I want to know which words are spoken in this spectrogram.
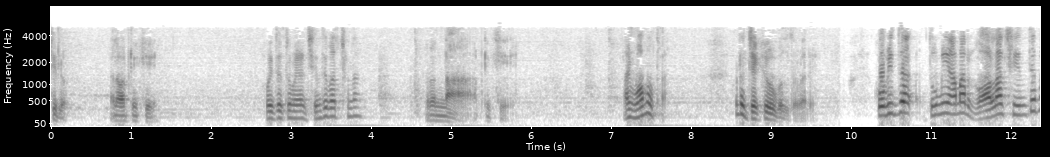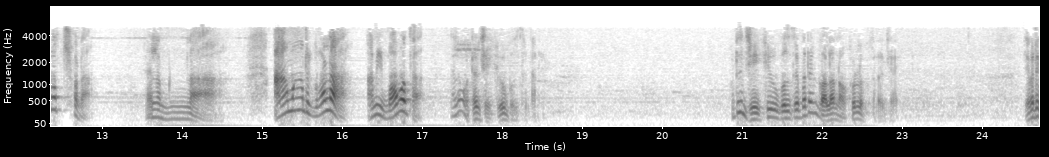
ছিল। বললাম, আপনি কে? কবিতা তুমি চিনতে পারছ না। না আপনি কে? আমি মমতা। ওটা যে কেউ বলতে পারে। কবিতা তুমি আমার গলা চিনতে পারছ না? না। আমার গলা? আমি মমতা? ওটা যে কেউ বলতে পারে। ওটা যে কেউ বলতে পারে গলা নকলও করা যায়। এবারে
